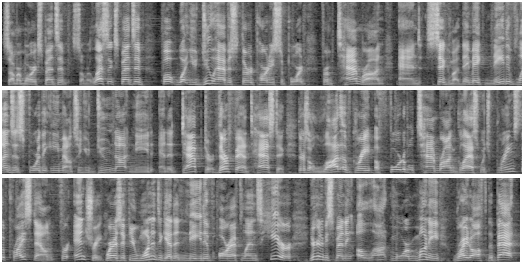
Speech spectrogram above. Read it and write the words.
some are more expensive, some are less expensive. But what you do have is third-party support from Tamron and Sigma. They make native lenses for the E-mount, so you do not need an adapter. They're fantastic. There's a lot of great affordable Tamron glass, which brings the price down for entry. Whereas if you wanted to get a native RF lens here, you're gonna be spending a lot more money right off the bat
